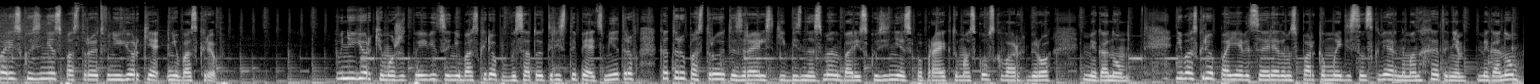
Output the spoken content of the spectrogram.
Борис Кузинец построит в Нью-Йорке небоскреб. В Нью-Йорке может появиться небоскреб высотой 305 метров, который построит израильский бизнесмен Борис Кузинец по проекту московского архбюро «Меганом». Небоскреб появится рядом с парком Мэдисон-сквер на Манхэттене. «Меганом»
